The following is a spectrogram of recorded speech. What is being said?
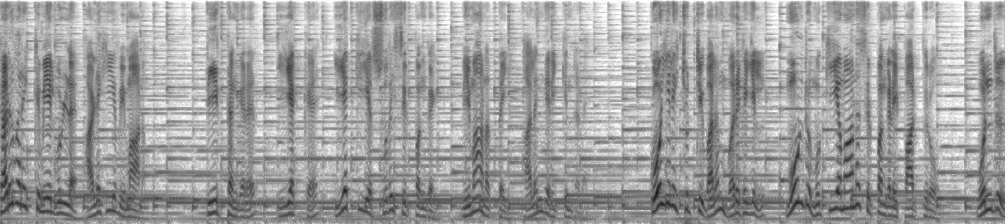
கருவறைக்கு மேல் உள்ள அழகிய விமானம். தீர்த்தங்கரர் இயக்க இயக்கிய சுதை சிற்பங்கள் விமானத்தை அலங்கரிக்கின்றன. கோயிலை சுற்றி வலம் வருகையில் மூன்று முக்கியமான சிற்பங்களை பார்க்கிறோம். ஒன்று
